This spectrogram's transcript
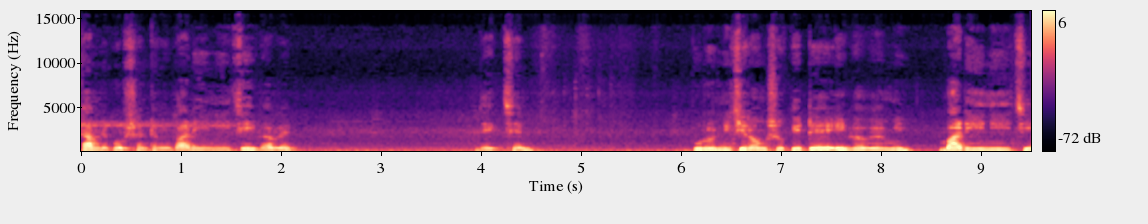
সামনে পোর্শনটা আমি বাড়িয়ে নিয়েছি এইভাবে। দেখছেন? পুরো নিচের অংশ কেটে এইভাবে আমি বাড়িয়ে নিয়েছি।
